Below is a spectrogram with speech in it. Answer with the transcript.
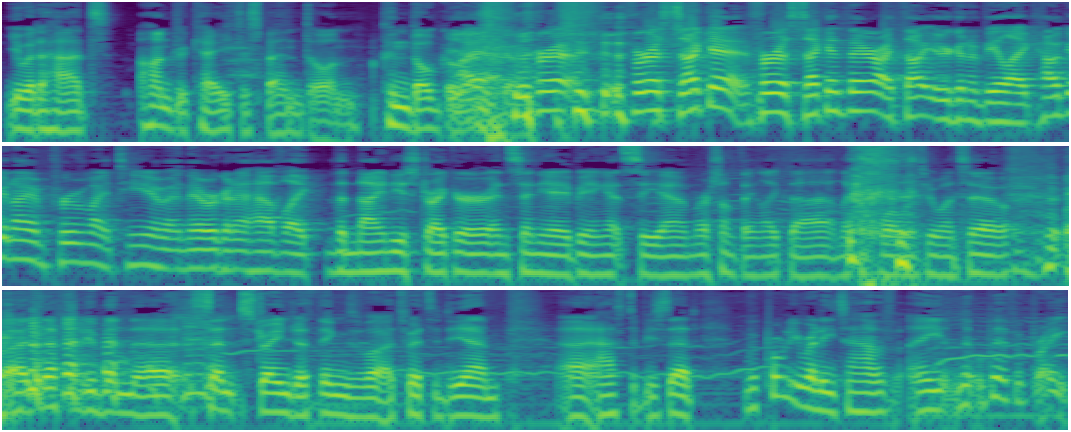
you would have had 100k to spend on Kondogbia. I, for for a second, for a second there, I thought you were going to be like, how can I improve my team? And they were going to have like the 90 striker Insigne being at CM or something like that, like a four one two one two. Well, I've definitely been uh, sent stranger things via Twitter DM, uh, it has to be said. We're probably ready to have a little bit of a break.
